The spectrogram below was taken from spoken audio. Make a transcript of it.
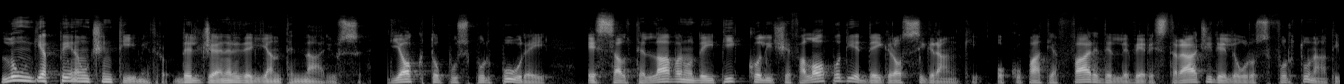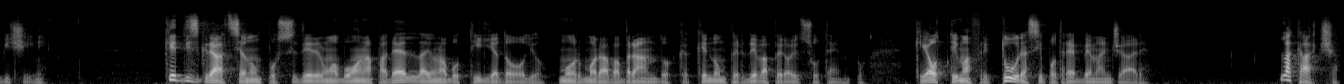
lunghi appena un centimetro, del genere degli Antennarius, di Octopus purpurei, e saltellavano dei piccoli cefalopodi e dei grossi granchi, occupati a fare delle vere stragi dei loro sfortunati vicini. Che disgrazia non possedere una buona padella e una bottiglia d'olio, mormorava Brandok, che non perdeva però il suo tempo. Che ottima frittura si potrebbe mangiare. La caccia,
